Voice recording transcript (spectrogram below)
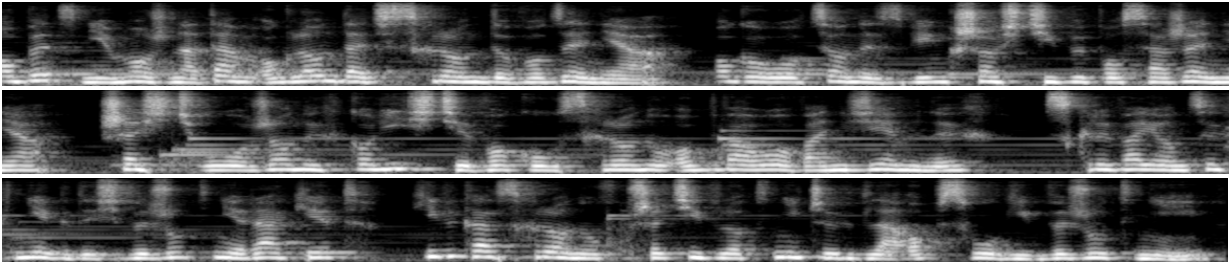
Obecnie można tam oglądać schron dowodzenia, ogołocony z większości wyposażenia, sześć ułożonych koliście wokół schronu obwałowań ziemnych, skrywających niegdyś wyrzutnie rakiet, kilka schronów przeciwlotniczych dla obsługi wyrzutni,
